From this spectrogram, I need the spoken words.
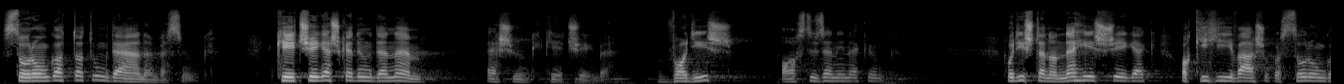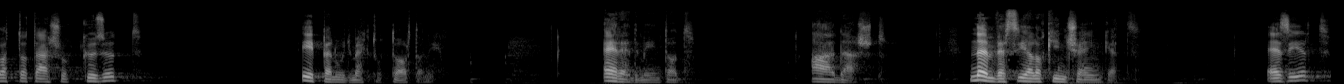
Szorongattatunk, de el nem veszünk. Kétségeskedünk, de nem esünk kétségbe. Vagyis azt üzeni nekünk, hogy Isten a nehézségek, a kihívások, a szorongattatások között éppen úgy meg tud tartani. Eredményt ad, áldást. Nem veszi el a kincseinket. Ezért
